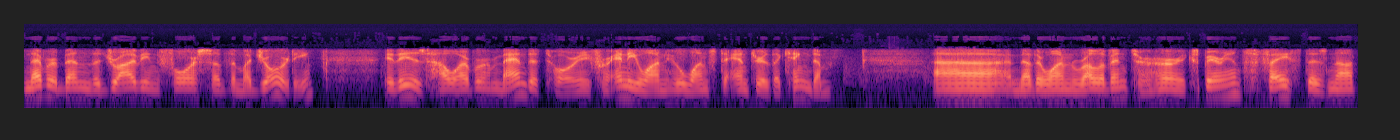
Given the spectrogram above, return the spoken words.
never been the driving force of the majority. It is, however, mandatory for anyone who wants to enter the kingdom. Uh, another one relevant to her experience faith does not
